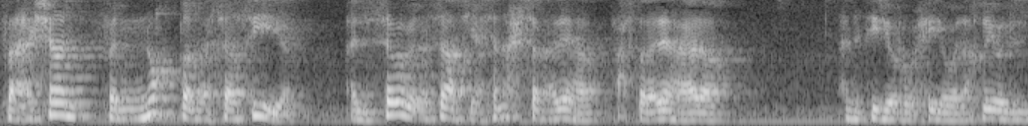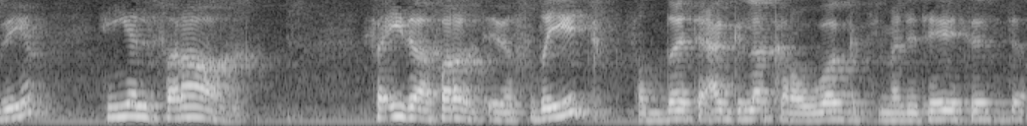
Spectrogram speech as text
فعشان فالنقطة الأساسية السبب الأساسي عشان أحصل عليها أحصل عليها على النتيجة الروحية والعقلية والجزئية هي الفراغ. فإذا فرغت إذا فضيت فضيت عقلك روقت مديتيتد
